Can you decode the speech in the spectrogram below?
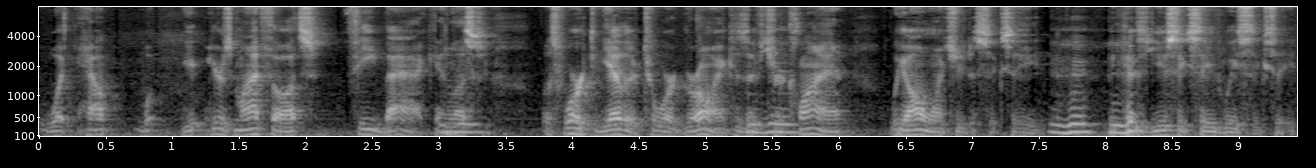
what how what, here's my thoughts feedback and let's Mm-hmm. let's work together toward growing because if it's your client we all want you to succeed Mm-hmm. because you succeed we succeed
